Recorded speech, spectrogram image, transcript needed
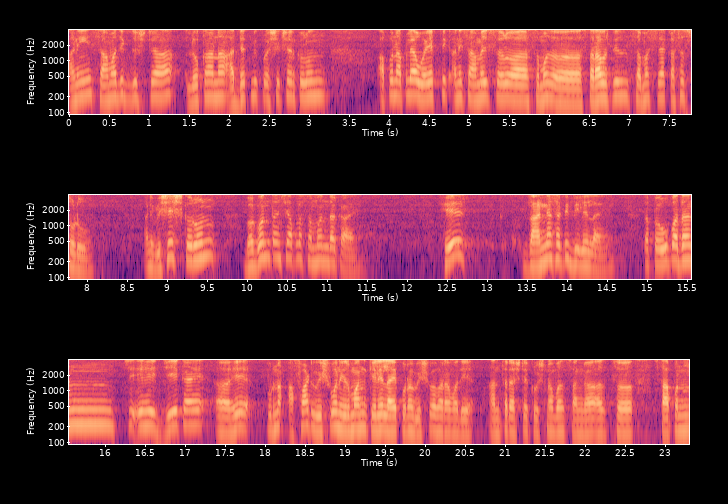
आणि सामाजिकदृष्ट्या लोकांना आध्यात्मिक प्रशिक्षण करून आपण आपल्या वैयक्तिक आणि सामाजिक सर्व सम स्तरावरील समस्या कसं सोडवू? आणि विशेष करून भगवंतांशी आपला संबंध काय? हे जाणण्यासाठी दिलेलं आहे. तर प्रभुपादांचे हे जे काय हे पूर्ण अफाट विश्व निर्माण केलेलं आहे पूर्ण विश्वभरामध्ये आंतरराष्ट्रीय कृष्णबंध संघाचं स्थापन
